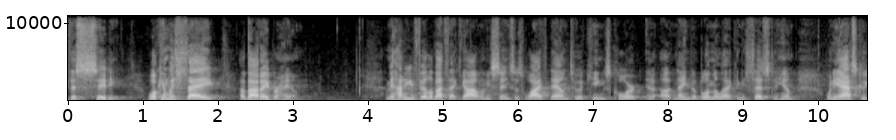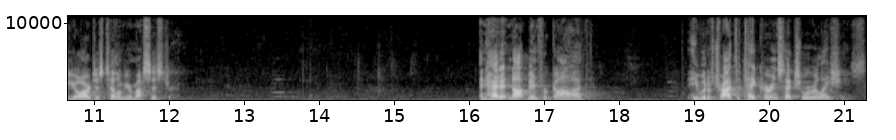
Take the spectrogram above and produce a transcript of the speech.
this city. What can we say about Abraham? I mean, how do you feel about that guy when he sends his wife down to a king's court uh, named Abimelech and he says to him, when he asks who you are, just tell him you're my sister? And had it not been for God, he would have tried to take her in sexual relations.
